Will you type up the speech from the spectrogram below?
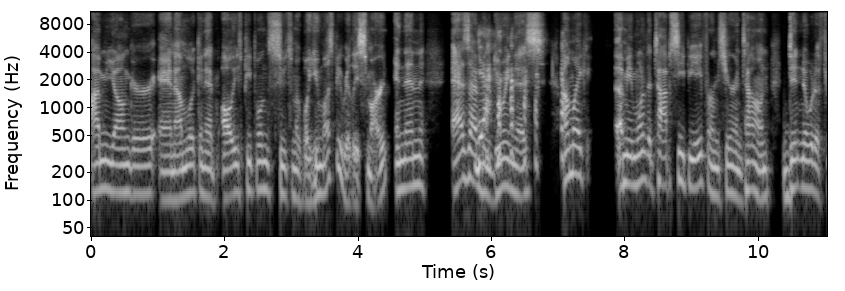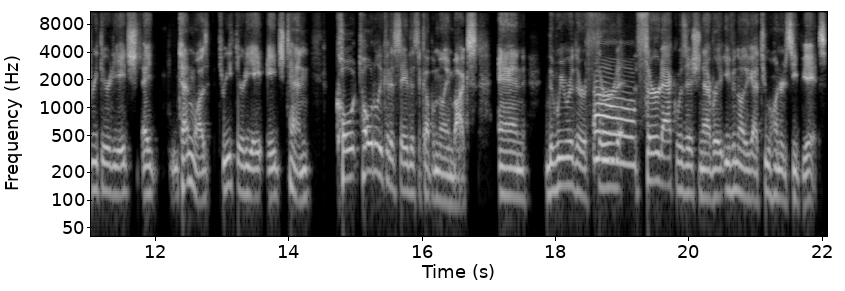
I'm younger and I'm looking at all these people in suits. I'm like, well, you must be really smart. And then as I've yeah. been doing this, I'm like, I mean, one of the top CPA firms here in town didn't know what a 338 10 was 338 H10 co- totally could have saved us a couple million bucks and the, we were their third oh. third acquisition ever even though they got 200 CPAs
